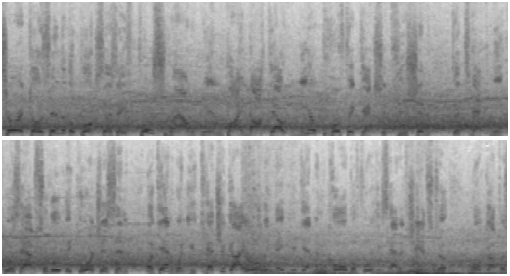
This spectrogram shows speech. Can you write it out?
Sir, it goes into the books as a first-round win by knockout, near-perfect execution. The technique was absolutely gorgeous, and again, when you catch a guy early, maybe you're getting him cold before he's had a chance to work up a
